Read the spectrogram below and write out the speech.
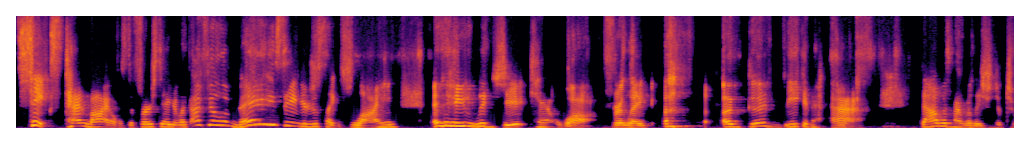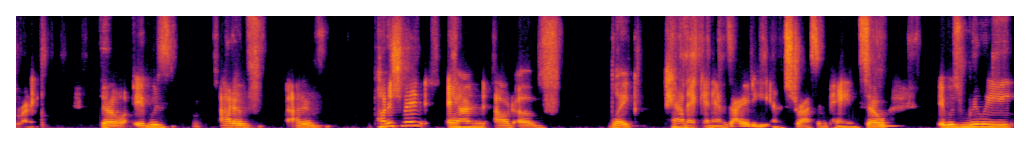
six, ten miles the first day, you're like, I feel amazing. You're just like flying. And then you legit can't walk for like a good week and a half. That was my relationship to running. So it was out of out of punishment and out of like panic and anxiety and stress and pain. So it was really,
